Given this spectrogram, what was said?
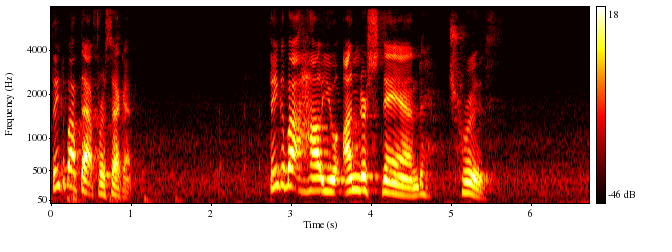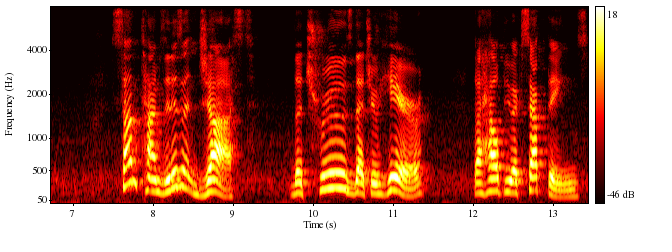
Think about that for a second. Think about how you understand truth. Sometimes it isn't just the truths that you hear that help you accept things,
